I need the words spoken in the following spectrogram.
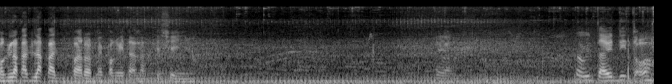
maglakad-lakad para may pakita natin sa inyo. Ayan. Tawid tayo dito. oh.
